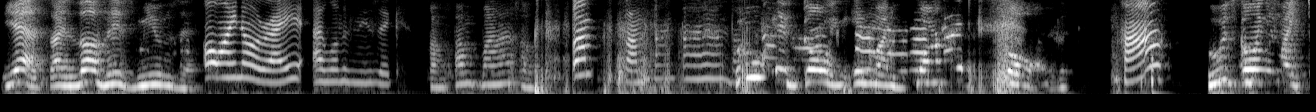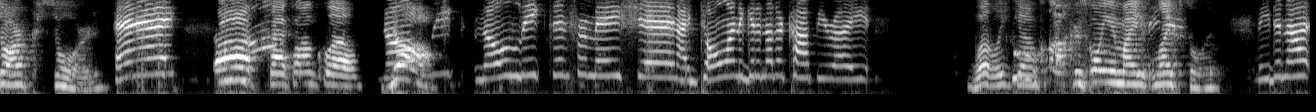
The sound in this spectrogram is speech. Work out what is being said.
Yes, I love his music. Oh, I know, right? I love his music. Bum, bum, bum, oh. Bum, bum, bum, ba-dum, bum. Who is going in my dark sword? Huh? Who is going in my dark sword? Hey! Ah, Taconquo. No Yes! leaked, no leaked information. I don't want to get another copyright. What leak Google jump? Clocker's going in my life sword. They did not.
